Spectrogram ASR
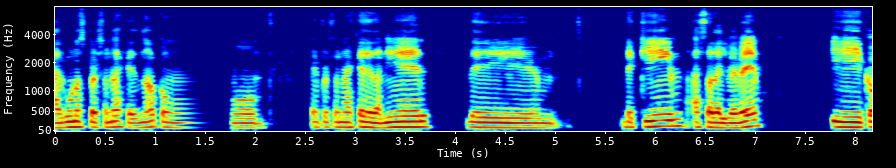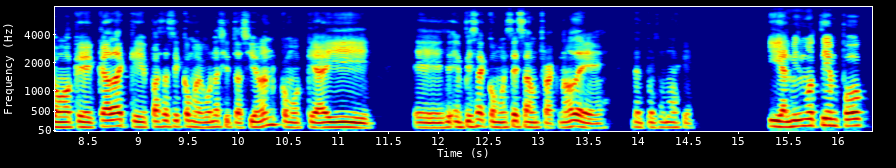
algunos personajes, ¿no? Como, el personaje de Daniel, de, de Kim, hasta del bebé. Y como que cada que pasa así como alguna situación, como que ahí empieza como ese soundtrack, ¿no? De, del personaje. Y al mismo tiempo,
